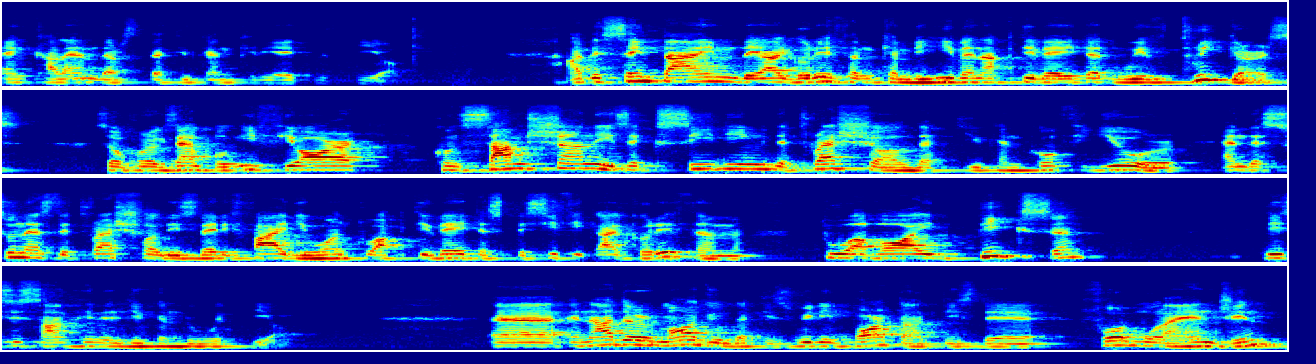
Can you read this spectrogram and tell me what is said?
and calendars that you can create with DEOP. At the same time, the algorithm can be even activated with triggers. So for example, if your consumption is exceeding the threshold that you can configure, and as soon as the threshold is verified, you want to activate a specific algorithm to avoid peaks, this is something that you can do with DEOP. Uh, another module that is really important is the formula engine.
